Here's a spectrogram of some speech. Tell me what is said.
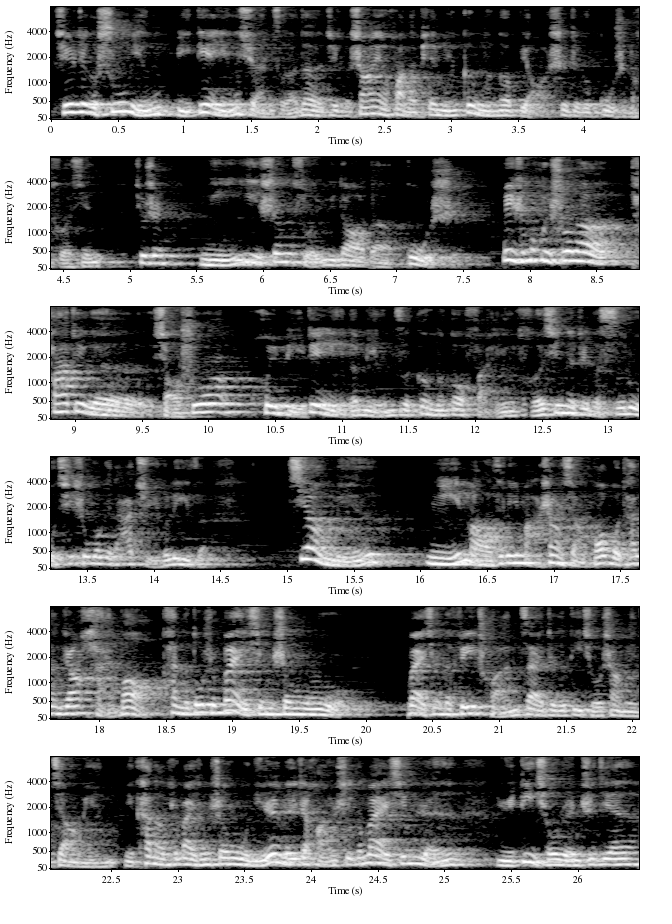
其实这个书名比电影选择的这个商业化的片名更能够表示这个故事的核心，就是你一生所遇到的故事。为什么会说到它这个小说会比电影的名字更能够反映核心的这个思路？其实我给大家举一个例子，《降临，你脑子里马上想，包括他那张海报看的都是外星生物。外星的飞船在这个地球上面降临，你看到的是外星生物，你认为这好像是一个外星人与地球人之间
